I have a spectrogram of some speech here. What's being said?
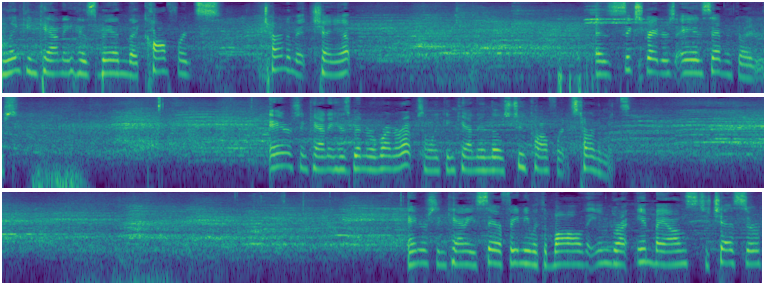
Lincoln County has been the conference tournament champ as sixth graders and seventh graders. Anderson County has been a runner-up to Lincoln County in those two conference tournaments. Anderson County Serafini with the ball, the inbounds to Chester.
